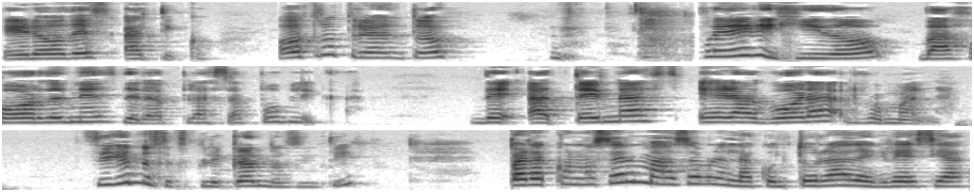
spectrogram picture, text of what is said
Herodes Ático. Otro teatro fue dirigido bajo órdenes de la plaza pública de Atenas era Agora romana. Síguenos explicando, Cinti. Para conocer más sobre la cultura de Grecia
